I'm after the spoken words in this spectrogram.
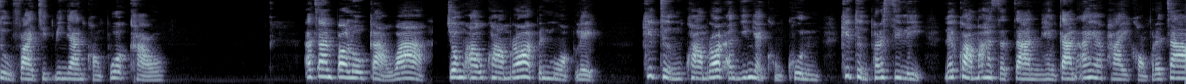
สู่ฝ่ายจิตวิญญาณของพวกเขา อาจารย์เปาโลกล่าวว่า จงเอาความรอดเป็นหมวกเหล็ก คิดถึงความรอดอันยิ่งใหญ่ของคุณ คิดถึงพระสิริและความมหัศจรรย์แห่งการให้อภัยของพระเจ้า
